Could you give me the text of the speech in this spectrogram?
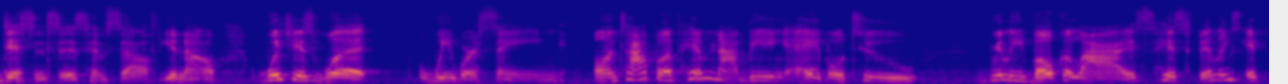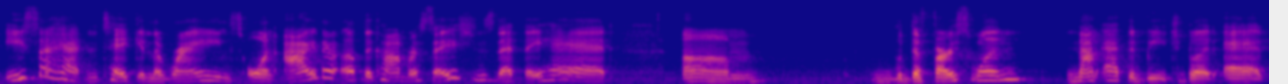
distances himself, you know, which is what we were seeing. On top of him not being able to really vocalize his feelings if Issa hadn't taken the reins on either of the conversations that they had um the first one not at the beach but at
